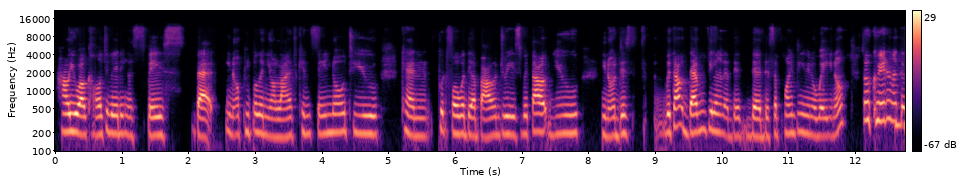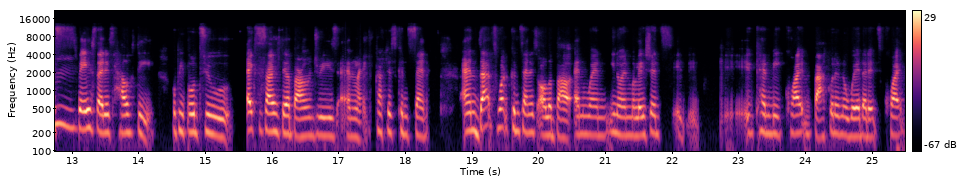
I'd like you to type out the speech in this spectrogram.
how you are cultivating a space that you know people in your life can say no to you can put forward their boundaries without you you know dis- without them feeling that they're, they're disappointing you in a way you know? So creating like a Mhm. space that is healthy for people to exercise their boundaries and like practice consent. And that's what consent is all about. And when you know in malaysia it's it, it, it can be quite backward in a way that it's quite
